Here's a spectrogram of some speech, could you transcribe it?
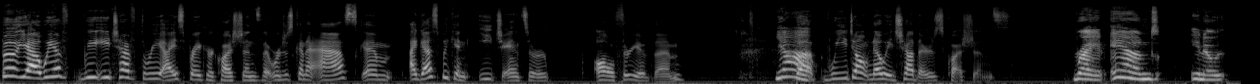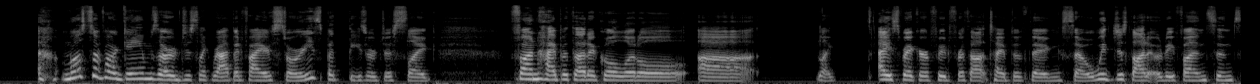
But yeah, we have we each have three icebreaker questions that we're just going to ask and I guess we can each answer all three of them. Yeah. But we don't know each other's questions. Right. And, you know, most of our games are just like rapid fire stories, but these are just like fun hypothetical little uh like icebreaker food for thought type of thing. So we just thought it would be fun since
